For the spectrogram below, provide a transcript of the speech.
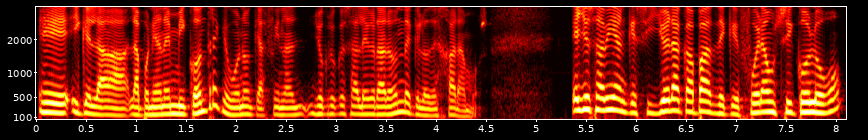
y que la, la ponían en mi contra que bueno, que al final yo creo que se alegraron de que lo dejáramos. Ellos sabían que si yo era capaz de que fuera un psicólogo,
